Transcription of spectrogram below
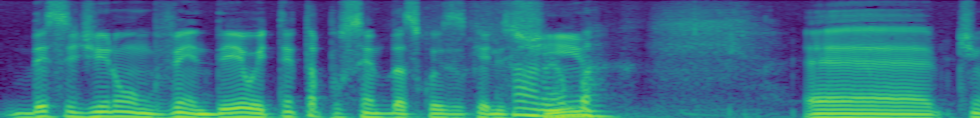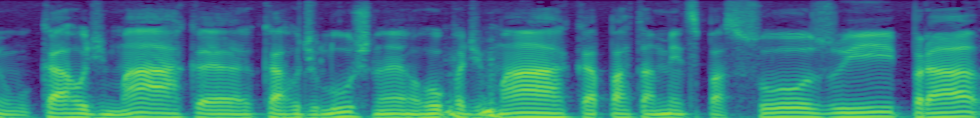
decidiram vender 80% das coisas que eles Caramba. tinham. É, tinham carro de marca, carro de luxo, né? roupa de marca, apartamento espaçoso e para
